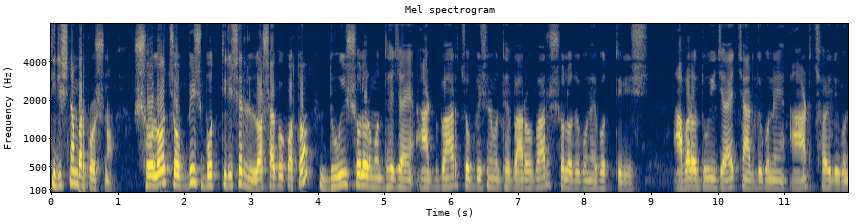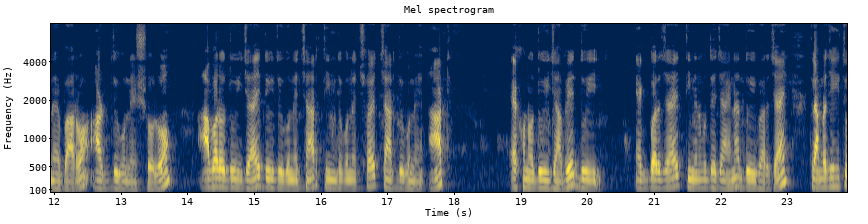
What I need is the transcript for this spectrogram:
তিরিশ নম্বর প্রশ্ন। ষোলো, চব্বিশ, বত্রিশের লসাগু কত? দুই ষোলোর মধ্যে যায় আট বার, চব্বিশের মধ্যে বারো বার, ষোলো দুগুণে বত্রিশ। আবারও দুই যায় চার দুগুণে আট, ছয় দুগুণে বারো, আট দুগুণে ষোলো। আবারও দুই যায় দুই দুগুণে চার, তিন দুগুণে ছয়, চার দুগুণে আট। এখনও দুই যাবে, দুই একবার যায়, তিনের মধ্যে যায় না দুইবার যায়। তাহলে আমরা যেহেতু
